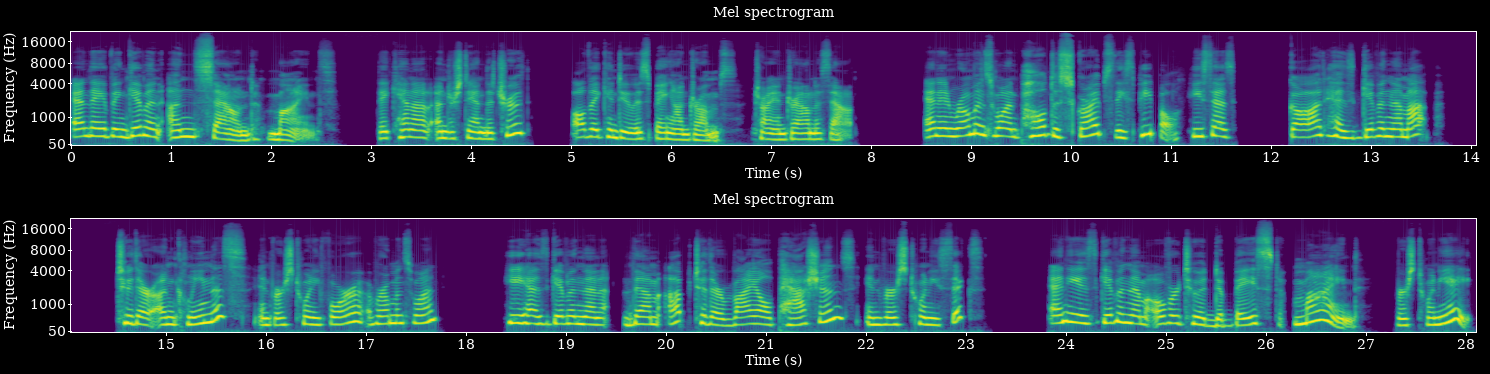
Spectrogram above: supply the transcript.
And they have been given unsound minds. They cannot understand the truth. All they can do is bang on drums, try and drown us out. And in Romans 1, Paul describes these people. He says, God has given them up to their uncleanness in verse 24 of Romans 1. He has given them, them up to their vile passions in verse 26. And he has given them over to a debased mind, verse 28.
